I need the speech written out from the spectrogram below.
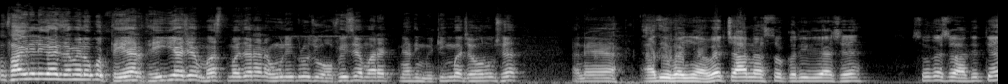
સો ફાઇનલી ગાઈઝ અમે લોકો તૈયાર થઈ ગયા છે મસ્ત મજાના અને હું નીકળું છું ઓફિસે મારે ત્યાંથી મિટિંગમાં જવાનું છે. અને આદિભાઈ અહીંયા હવે ચા નાસ્તો કરી રહ્યા છે. શું કહેશો આદિત્ય?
